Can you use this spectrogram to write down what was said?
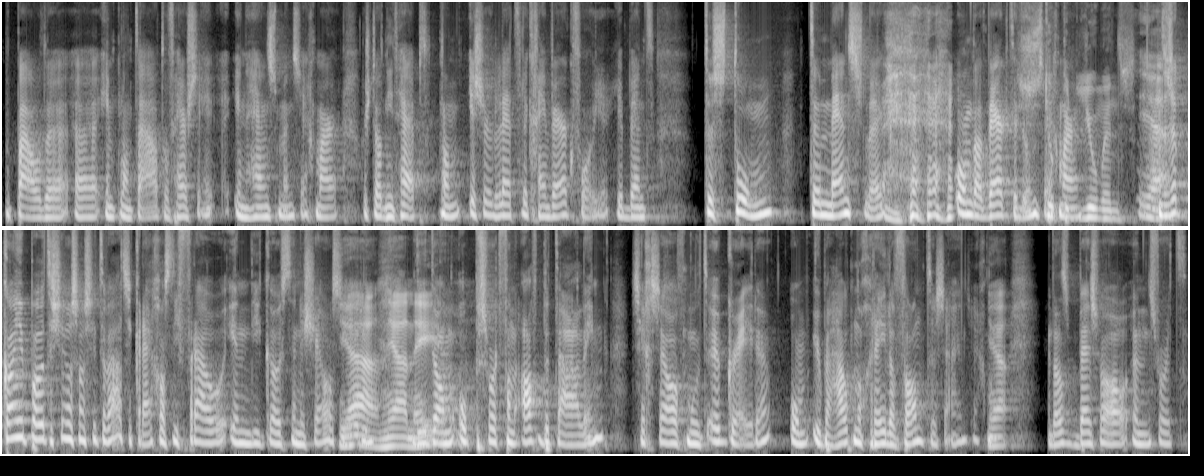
bepaalde uh, implantaten of hersen-enhancement, zeg maar. Als je dat niet hebt, dan is er letterlijk geen werk voor je. Je bent te stom, te menselijk om dat werk te doen, zeg maar. humans. Ja. Dus dan kan je potentieel zo'n situatie krijgen als die vrouw in die Ghost in the Shell serie, ja, ja, nee. die dan op soort van afbetaling zichzelf moet upgraden om überhaupt nog relevant te zijn, zeg maar. Ja. En dat is best wel een soort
